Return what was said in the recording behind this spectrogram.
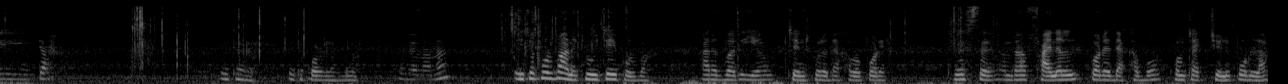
এইটা। এটা না এটা পরে লাগবে না। এটা না না? এইটা পরবা নাকি ওইটাই পরবা আরেকবার ইয়া চেঞ্জ করে দেখাবো পরে। ঠিক আছে? আমরা ফাইনাল পরে দেখাবো কোনটা অ্যাকচুয়ালি পরলাম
